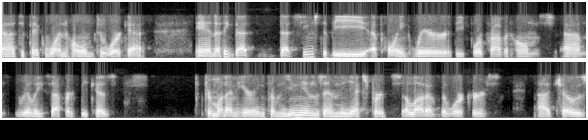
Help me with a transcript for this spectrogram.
uh, to pick one home to work at. And I think that that seems to be a point where the for-profit homes um, really suffered because, from what I'm hearing from the unions and the experts, a lot of the workers uh, chose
